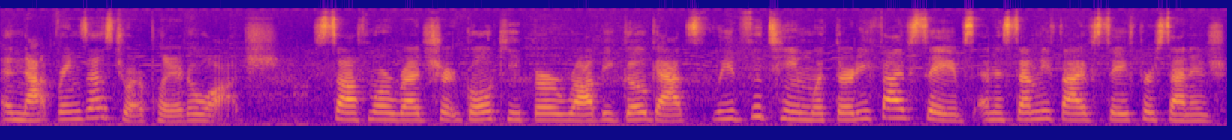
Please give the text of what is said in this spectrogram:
And that brings us to our player to watch. Sophomore redshirt goalkeeper Robbie Gogatz leads the team with 35 saves and a 75 save percentage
